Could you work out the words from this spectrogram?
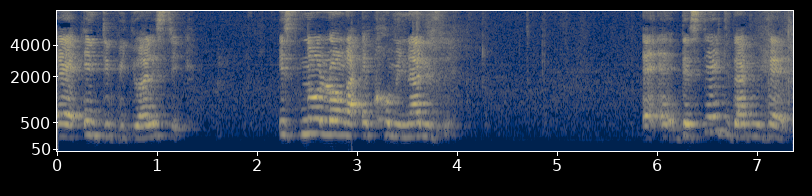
uh, individualistic. It's no longer a communalism. Uh, uh, the state that we have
